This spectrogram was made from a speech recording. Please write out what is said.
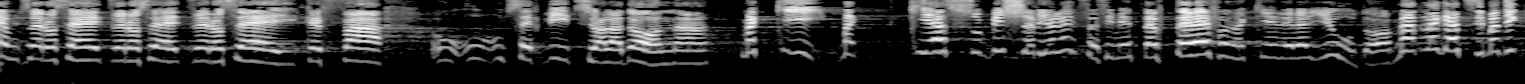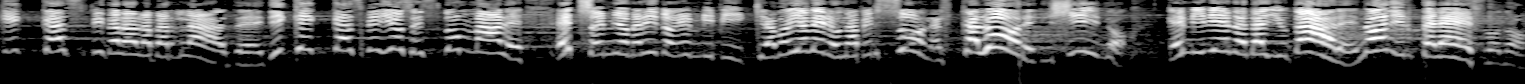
è un 060606 che fa un servizio alla donna, ma chi, ma chi subisce violenza si mette al telefono a chiedere aiuto. Ma ragazzi, ma di che caspita la parlate? Di che caspita io se sto male e c'è mio marito che mi picchia, voglio avere una persona, il calore vicino, che mi viene ad aiutare, non il telefono.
